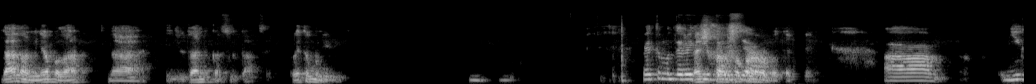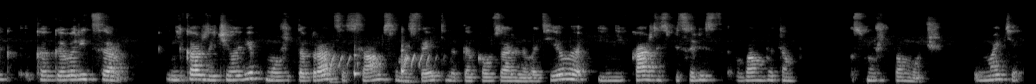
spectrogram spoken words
Да, но у меня была на индивидуальной консультации, поэтому не вижу. Поэтому, дорогие Значит, друзья, хорошо проработали. А, как говорится, не каждый человек может добраться сам самостоятельно до каузального тела, и не каждый специалист вам в этом сможет помочь. Понимаете?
